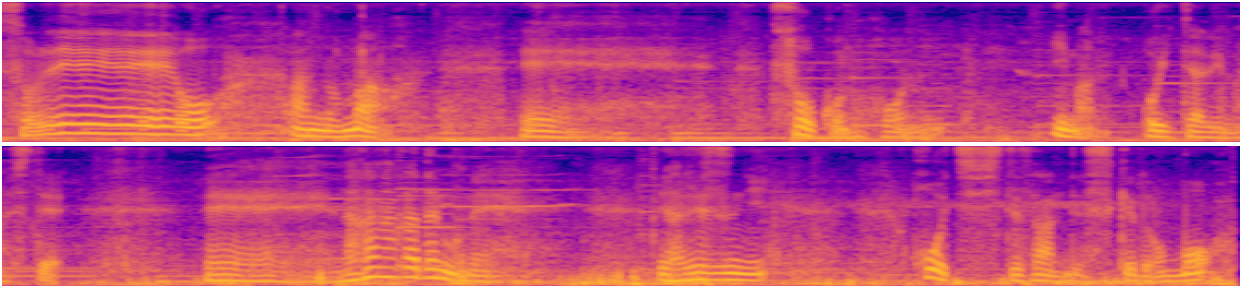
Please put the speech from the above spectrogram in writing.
それをあのまあ、えー、倉庫の方に今置いてありまして、えー、なかなかでもねやれずに放置してたんですけども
